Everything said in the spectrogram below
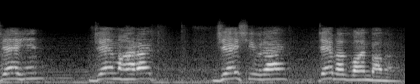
जय हिंद जय महाराज जय शिवराय. Der Selber Weinbauer.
